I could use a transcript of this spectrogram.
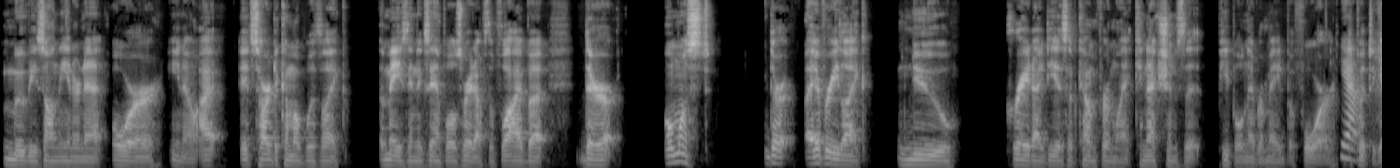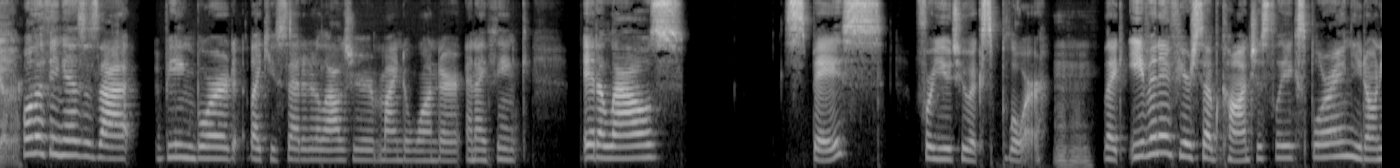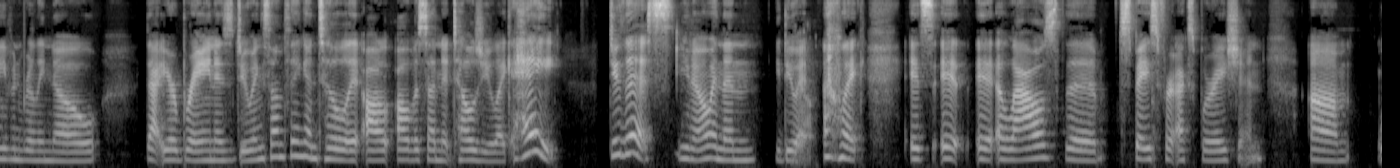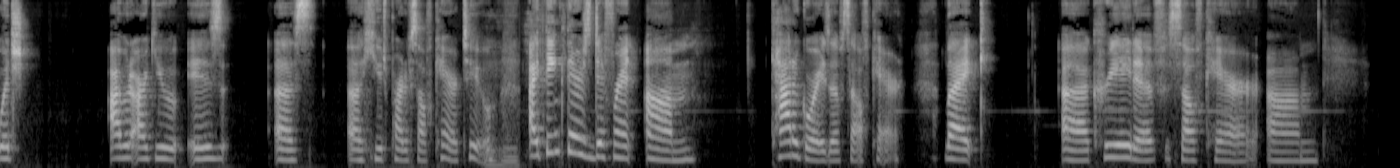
movies on the internet or you know i it's hard to come up with like amazing examples right off the fly but they're almost they're every like new great ideas have come from like connections that people never made before Yeah. to put together Well, the thing is, is that being bored, like you said, it allows your mind to wander. And I think it allows space for you to explore. hmm Like, even if you're subconsciously exploring, you don't even really know that your brain is doing something until it all, all of a sudden it tells you, like, hey, do this, you know, and then you do it. like, it's, it, it allows the space for exploration, um, which I would argue is a, a huge part of self care too. hmm I think there's different um, categories of self care, like uh, creative self care, um,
